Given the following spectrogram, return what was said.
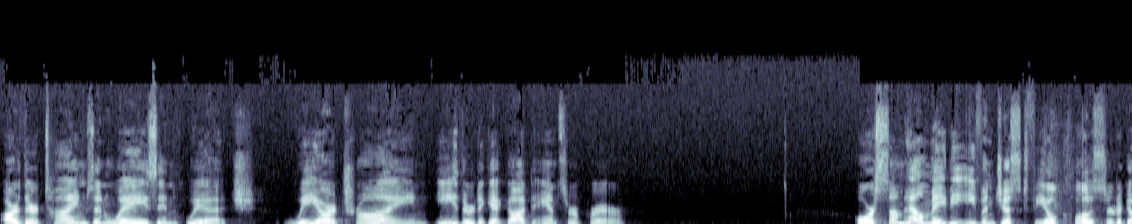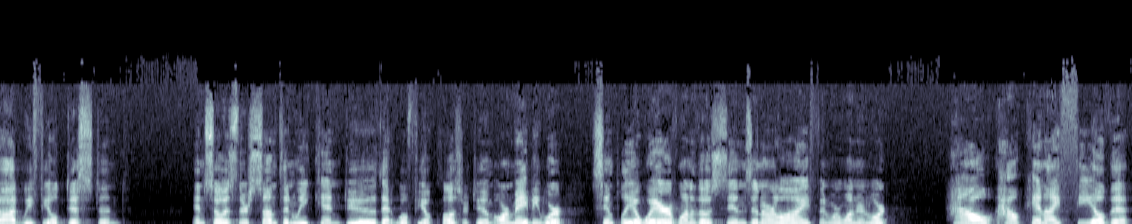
are there times and ways in which we are trying either to get God to answer a prayer or somehow maybe even just feel closer to God? We feel distant and so, is there something we can do that will feel closer to Him? Or maybe we're simply aware of one of those sins in our life and we're wondering, Lord, how, how can I feel that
